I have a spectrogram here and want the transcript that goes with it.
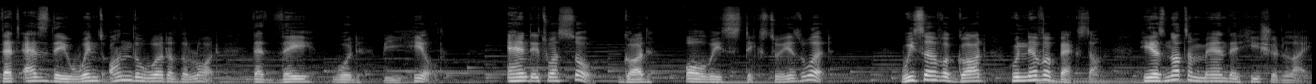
that as they went on the word of the Lord, that they would be healed. And it was so. God always sticks to his word. We serve a God who never backs down. He is not a man that he should lie,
